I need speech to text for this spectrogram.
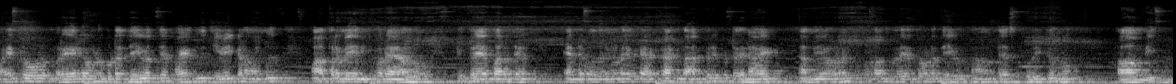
ഭയത്തോടും ഭയത്തോടും പ്രേരോടും കൂടെ ദൈവത്തെ ഭയന്ന് ജീവിക്കണമെന്ന് മാത്രമേ എനിക്ക് പറയാനുള്ളൂ. ഇത്രയും പറഞ്ഞ് എന്റെ വചനങ്ങളെ കേൾക്കാൻ താല്പര്യപ്പെട്ടതിനായി നന്ദിയോടെ ഉള്ള ഹൃദയത്തോടെ ദൈവനാമത്തെ സ്തുതിക്കുന്നു. ആമീൻ.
